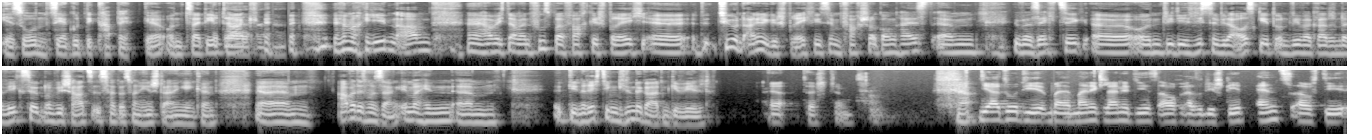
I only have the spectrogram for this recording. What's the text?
ihr Sohn, sehr gute Kappe. Gell? Und seit dem Tag, immer jeden Abend, äh, habe ich da mein Fußballfachgespräch, äh, Tür- und Angelgespräch, wie es im Fachjargon heißt, ähm, über 60 äh, und wie es denn wieder ausgeht und wie wir gerade unterwegs sind und wie schade es ist, halt, dass wir nicht in Steine gehen können. Ähm, aber das muss ich sagen, immerhin ähm, den richtigen Kindergarten gewählt. Ja, das stimmt. Ja. Ja, du, die, me- meine Kleine, die ist auch, also die steht ends auf die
